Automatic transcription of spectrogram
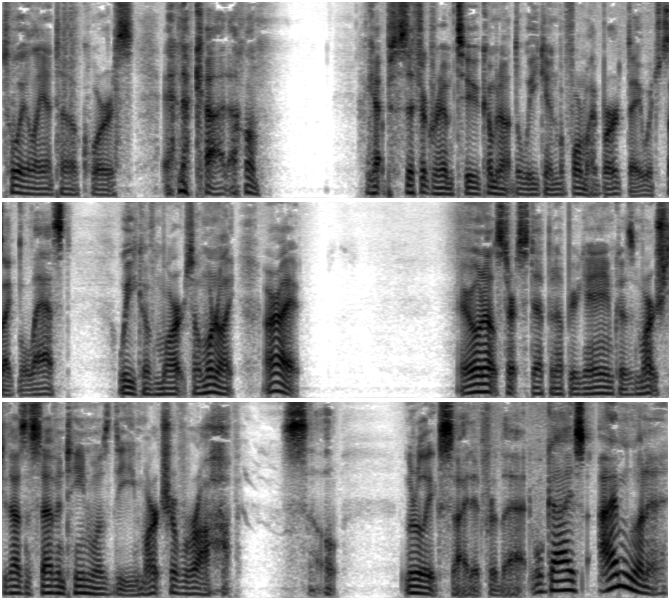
Toylanta, of course, and I got um, got Pacific Rim 2 coming out the weekend before my birthday, which is like the last week of March. So I'm wondering, like, all right, Everyone else start stepping up your game because March 2017 was the March of Rob. So, I'm really excited for that. Well, guys, I'm going to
